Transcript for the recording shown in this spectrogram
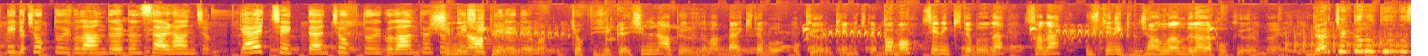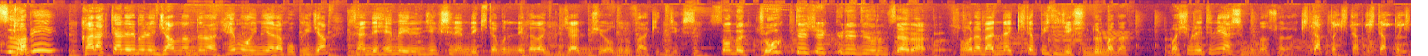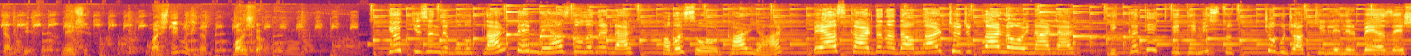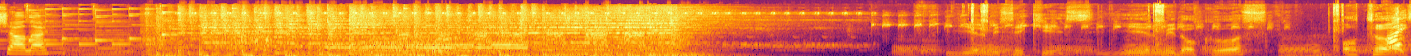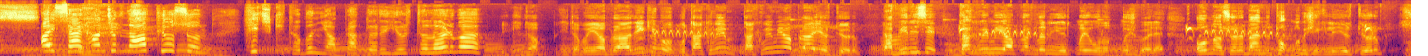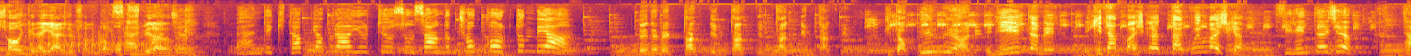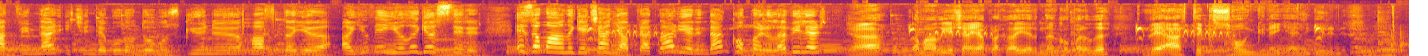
Beni çok duygulandırdın Serhancığım. Gerçekten çok duygulandırdın. Şimdi Teşekkür ne yapıyoruz o ederim. zaman? Çok teşekkür ederim. Şimdi ne yapıyoruz o zaman? Ben kitabı okuyorum, kendi kitabımı. Tamam. Senin kitabını da sana üstelik canlandırarak okuyorum böyle. Gerçekten okur musun? Tabii. Karakterleri böyle canlandırarak hem oynayarak okuyacağım. Sen de hem eğleneceksin hem de kitabın ne kadar güzel bir şey olduğunu fark edeceksin. Sana çok teşekkür ediyorum Serhan. Sonra benden kitap isteyeceksin durmadan. Başımın etini yersin bundan sonra. Kitap da kitap, kitap da kitap diye. Neyse. Başlayayım mı kitaba? Başla. Gökyüzünde bulutlar bembeyaz dolanırlar. Hava soğur, kar yağar. Beyaz kardan adamlar çocuklarla oynarlar. Dikkat et ve temiz tut. Çabucak kirlenir beyaz eşyalar. 28, 29, 30. Ay, ay Serhancığım ne yapıyorsun? Hiç kitabın yaprakları yırtılır mı? Kitap, kitabın yaprağı değil ki bu. Bu takvim. Takvim yaprağı yırtıyorum. Ya birisi takvimin yapraklarını yırtmayı unutmuş böyle. Ondan sonra ben de toplu bir şekilde yırtıyorum. Son güne geldim sonunda. Ay 31 Aralık. Serhancığım, ben de kitap yaprağı yırtıyorsun sandım. Çok korktum bir an. Ne demek takvim, takvim, takvim, takvim? Kitap değil mi yani? E değil tabii. E, kitap başka, takvim başka. Filintacığım, takvimler içinde bulunduğumuz günü, haftayı, ayı ve yılı gösterir. E zamanı geçen yapraklar yerinden koparılabilir. Ya zamanı geçen yapraklar yerinden koparılır ve artık son güne gel gelinir.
